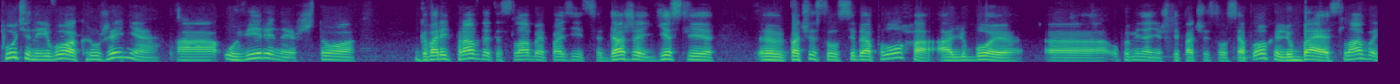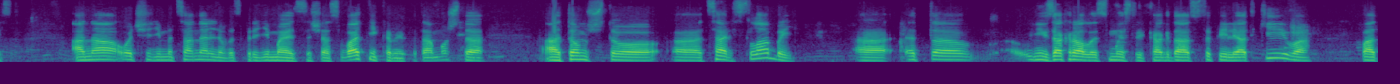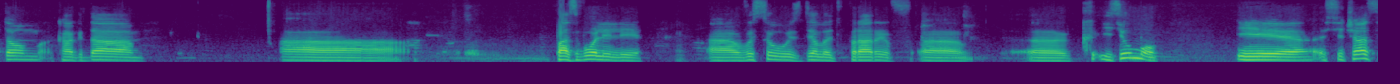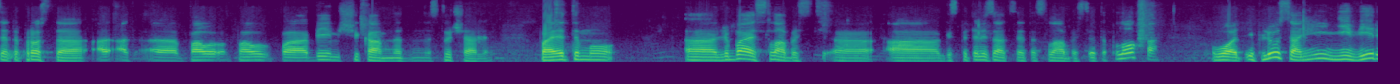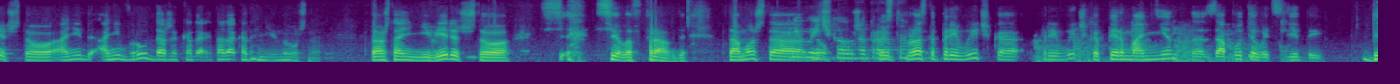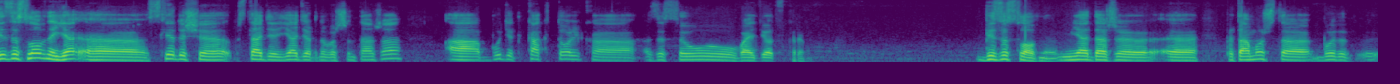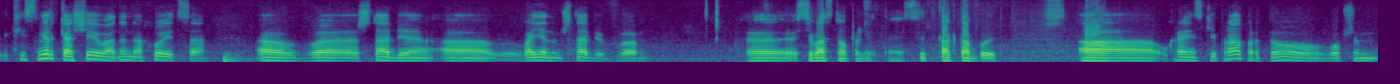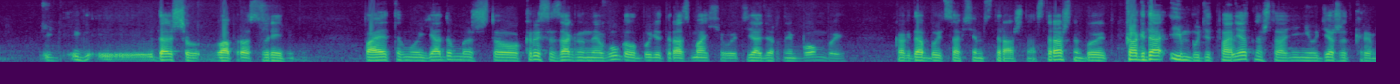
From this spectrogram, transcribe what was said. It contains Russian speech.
Путин и его окружение а, уверены, что говорить правду это слабая позиция. Даже если э, почувствовал себя плохо, а любое э, упоминание, что ты почувствовал себя плохо, любая слабость, она очень эмоционально воспринимается сейчас ватниками, потому что о том, что э, царь слабый, э, это у них закралась мысль, когда отступили от Киева, потом, когда позволили э, ВСУ сделать прорыв э, к Изюму, и сейчас это просто а, а, по, по, по обеим щекам настучали. Поэтому любая слабость, а госпитализация это слабость, это плохо. Вот. И плюс они не верят, что они, они врут даже когда, тогда, когда не нужно. Потому что они не верят, что сила в правде. Потому что... Ну, привычка ну, уже просто. Просто привычка, привычка перманентно запутывать следы. Безусловно, я, э, следующая стадия ядерного шантажа а, будет, как только ЗСУ войдет в Крым. Безусловно. У меня даже... Э, потому что будет... Смерть Кощеева, она находится э, в штабе, э, военном штабе в э, Севастополе. То есть как там будет э, украинский прапор, то, в общем, и, и, и дальше вопрос времени. Поэтому я думаю, что крыса, загнанная в угол, будет размахивать ядерной бомбой, когда будет совсем страшно. Страшно будет, когда им будет понятно, что они не удержат Крым.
